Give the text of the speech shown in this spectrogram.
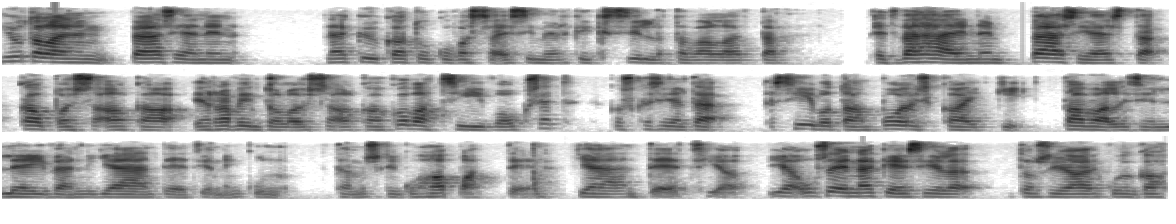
Juutalainen pääsiäinen näkyy katukuvassa esimerkiksi sillä tavalla, että että vähän ennen pääsiäistä kaupoissa alkaa ja ravintoloissa alkaa kovat siivoukset, koska sieltä siivotaan pois kaikki tavallisen leivän jäänteet ja niin kuin tämmöiset niin kuin hapatteen jäänteet. Ja, ja usein näkee siellä tosiaan, kuinka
